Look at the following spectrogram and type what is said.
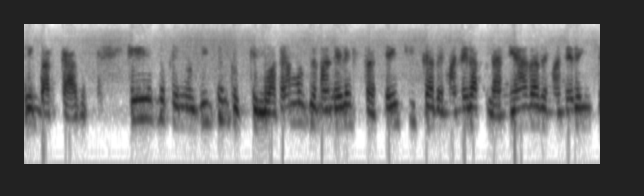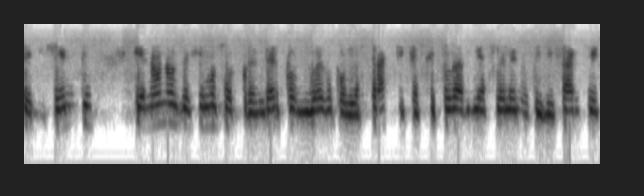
embarcado. ¿Qué es lo que nos dicen? Pues que lo hagamos de manera estratégica, de manera planeada, de manera inteligente, que no nos dejemos sorprender por luego por las prácticas que todavía suelen utilizarse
